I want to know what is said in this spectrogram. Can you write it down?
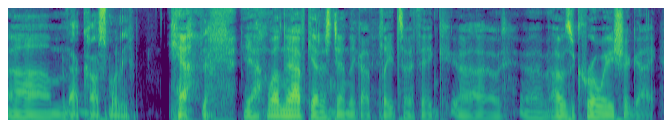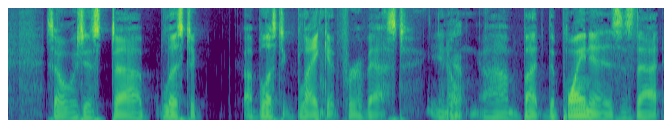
um, That costs money. yeah, yeah. Well, in Afghanistan, they got plates. I think uh, uh, I was a Croatia guy, so it was just uh, ballistic a ballistic blanket for a vest. You know, um, but the point is, is that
